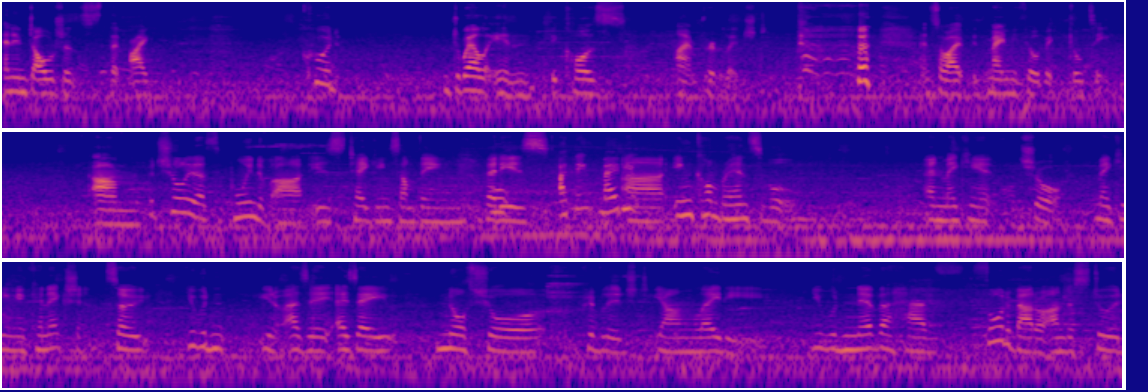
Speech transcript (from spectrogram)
an indulgence that I could dwell in because I'm privileged. and so I, it made me feel a bit guilty. Um, But surely that's the point of art: is taking something that well, is I think maybe uh, incomprehensible and making it sure. making a connection. So you wouldn't, you know, as a as a North Shore privileged young lady, you would never have thought about or understood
